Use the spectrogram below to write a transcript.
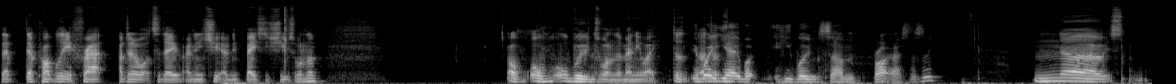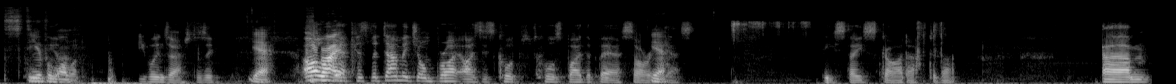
they're they're probably a threat. I don't know what to do. And he shoot and he basically shoots one of them. Or, or, or wounds one of them anyway. Doesn't, Yeah, I well, don't- yeah, but he wounds um, Bright Eyes, doesn't he? No, it's, it's the other one. He wounds Ash, does he? Yeah. Oh, Bright- yeah, because the damage on Bright Eyes is caused, caused by the bear. Sorry, Yeah. yes. He stays scarred after that. Um,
